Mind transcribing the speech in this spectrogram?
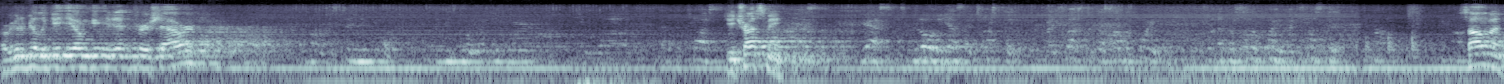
Are we going to be able to get you out and get you in for a shower? Do you trust me? Yes, no, yes, I trust it. I trust it. That's not the point. That's not the point. I trust it. Solomon,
